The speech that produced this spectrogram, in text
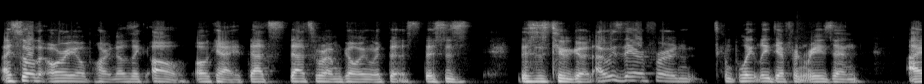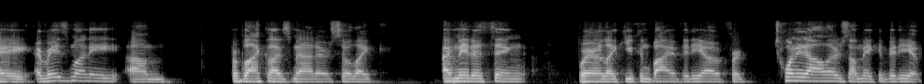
I saw the Oreo part, and I was like, oh, okay, that's that's where I'm going with this. This is this is too good. I was there for a completely different reason. I I raised money um, for Black Lives Matter, so like I made a thing where like you can buy a video for $20, I'll make a video,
